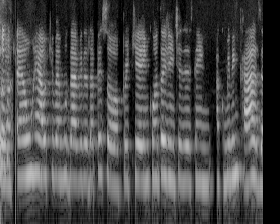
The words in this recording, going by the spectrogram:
Mesmo é um real que vai mudar a vida da pessoa, porque enquanto a gente às vezes tem a comida em casa,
